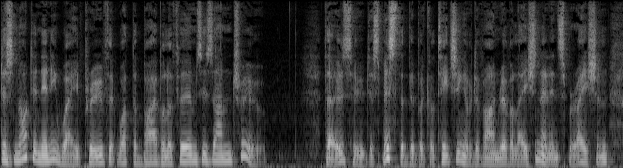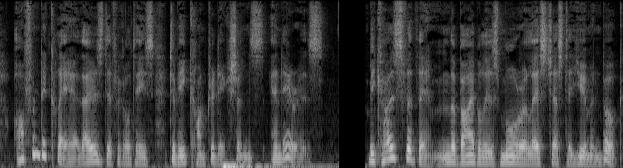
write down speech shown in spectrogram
does not in any way prove that what the Bible affirms is untrue. Those who dismiss the biblical teaching of divine revelation and inspiration often declare those difficulties to be contradictions and errors. Because for them the Bible is more or less just a human book,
